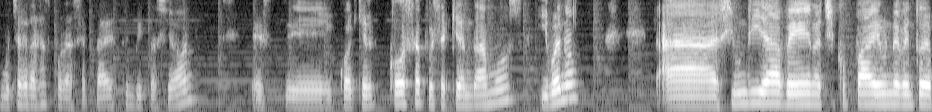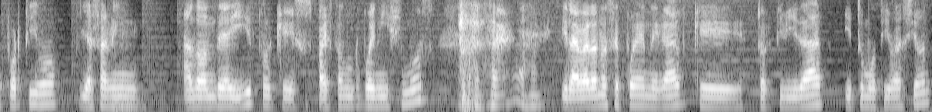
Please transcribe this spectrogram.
muchas gracias por aceptar esta invitación. Este, cualquier cosa, pues aquí andamos. Y bueno, uh, si un día ven a Chico Pai en un evento deportivo, ya saben a dónde ir porque sus pais están buenísimos. y la verdad no se puede negar que tu actividad y tu motivación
